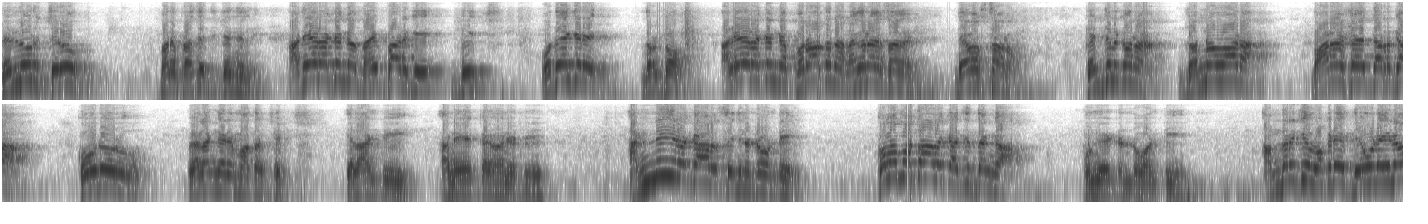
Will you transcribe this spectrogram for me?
నెల్లూరు చెరువు మనకు ప్రసిద్ధి చెందింది. అదే రకంగా మైపాడికి బీచ్ ఉదయగిరి దుర్గం అదే రకంగా పురాతన రంగనాథ స్వామి దేవస్థానం. పెంచలకొన జొన్నవాడ బారాసాయి దర్గా కోడూరు వెలంగని మాత చర్చ్. ఇలాంటి అనేకమైనటువంటి అన్ని రకాలు చెందినటువంటి కుల మతాలకు అతీతంగా ఉండేటటువంటి అందరికీ ఒకడే దేవుడైనా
